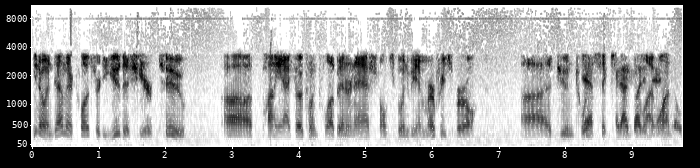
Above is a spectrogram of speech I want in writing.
you know, and down there closer to you this year too, uh, Pontiac Oakland Club International is going to be in Murfreesboro, uh, June 26th right through outside of July 1.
